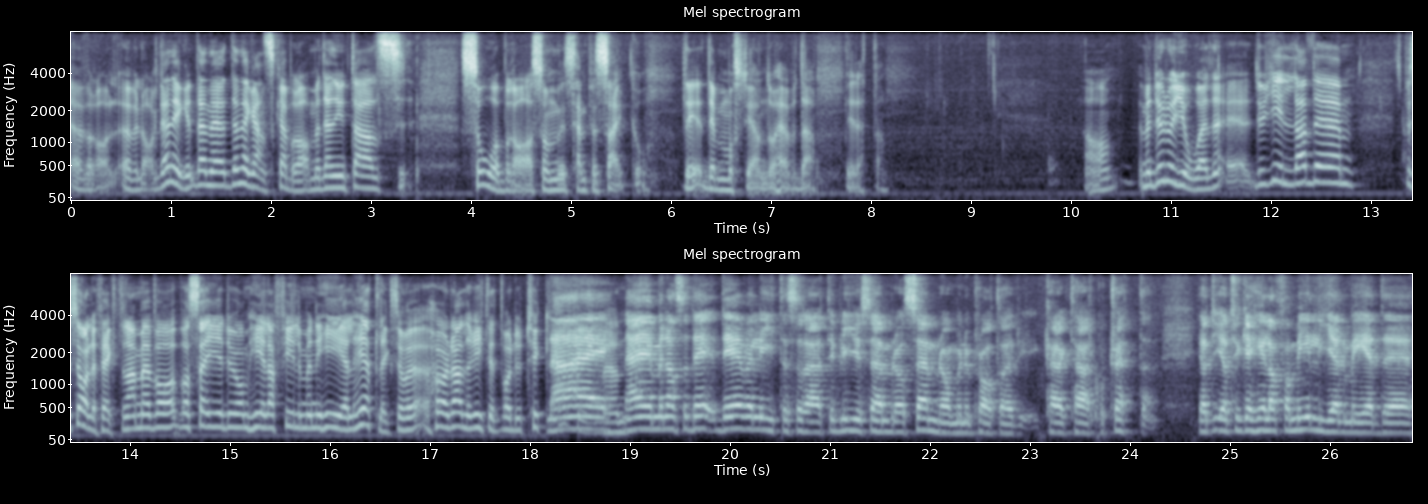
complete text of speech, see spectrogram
överall, överlag. Den är, den, är, den är ganska bra men den är ju inte alls så bra som till exempel Psycho. Det, det måste jag ändå hävda i detta. Ja, men du då Joel, eh, du gillade specialeffekterna men vad, vad säger du om hela filmen i helhet liksom? Jag hörde aldrig riktigt vad du tyckte Nej, filmen. nej men alltså det, det är väl lite sådär att det blir ju sämre och sämre om vi nu pratar karaktärsporträtten. Jag, jag tycker hela familjen med eh,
